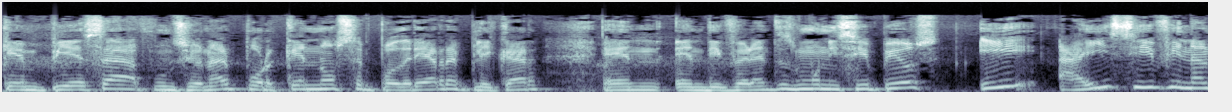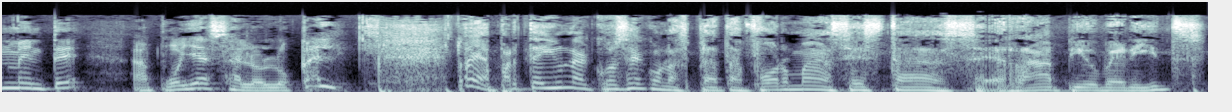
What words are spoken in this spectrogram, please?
que empieza a funcionar, ¿por qué no se podría replicar en, en diferentes municipios? Y ahí sí, finalmente, apoyas a lo local. No, y aparte hay una cosa con las plataformas estas, eh, Rappi, Uber Eats,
